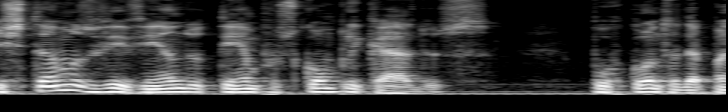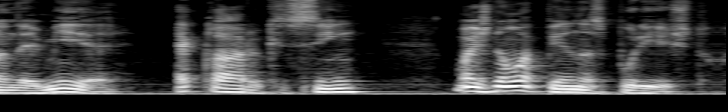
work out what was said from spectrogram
Estamos vivendo tempos complicados. Por conta da pandemia? É claro que sim, mas não apenas por isto.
